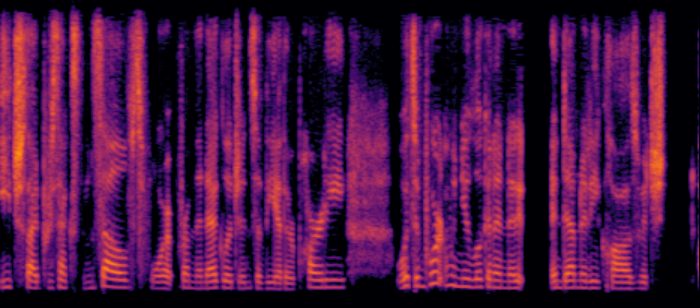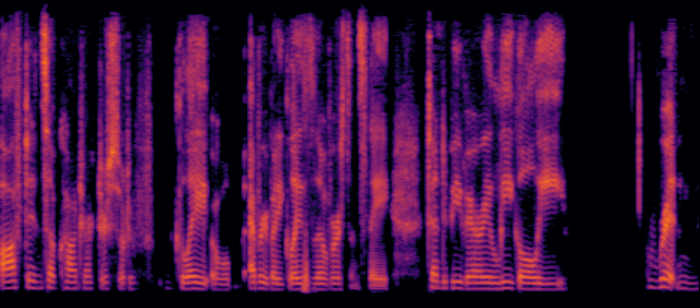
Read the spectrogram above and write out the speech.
each side protects themselves for from the negligence of the other party. What's important when you look at an indemnity clause, which often subcontractors sort of glaze, or well, everybody glazes over since they tend to be very legally written,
